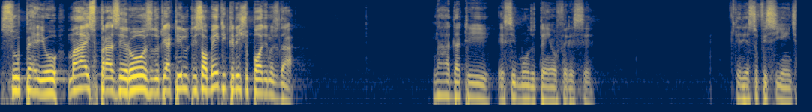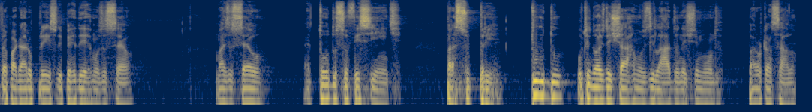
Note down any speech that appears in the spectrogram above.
superior, mais prazeroso do que aquilo que somente Cristo pode nos dar. Nada que esse mundo tem a oferecer seria suficiente para pagar o preço de perdermos o céu. Mas o céu é todo suficiente para suprir tudo o que nós deixarmos de lado neste mundo para alcançá-lo.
